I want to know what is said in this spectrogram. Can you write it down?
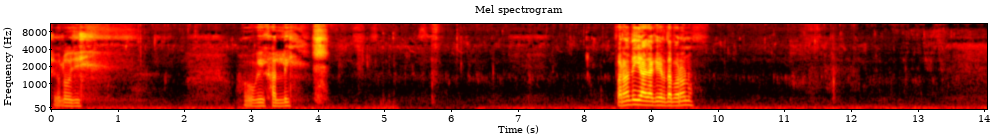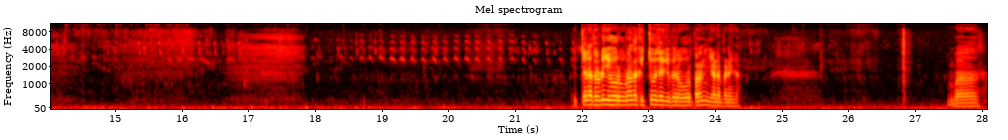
ਚਲੋ ਜੀ। ਹੋ ਗਈ ਖਾਲੀ। ਪਰਾਂ ਦੀ ਆ ਜਾ ਘੇਰਦਾ ਪਰਾਂ ਨੂੰ। ਚਲਾ ਥੋੜੀ ਜਿਹੀ ਹੋਰ, ਉਹਨਾਂ ਦਾ ਖਿੱਚੋ ਜਾਗੀ ਫਿਰ ਹੋਰ ਪਰਾਂ ਨਹੀਂ ਜਾਣਾ ਪੈਣੇਗਾ। ਬਸ।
